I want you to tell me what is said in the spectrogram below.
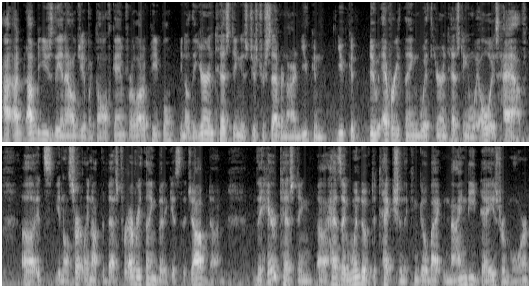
I, I, would use the analogy of a golf game for a lot of people. You know, the urine testing is just your seven iron. You can you could do everything with urine testing, and we always have. Uh, it's you know certainly not the best for everything, but it gets the job done the hair testing uh, has a window of detection that can go back 90 days or more,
